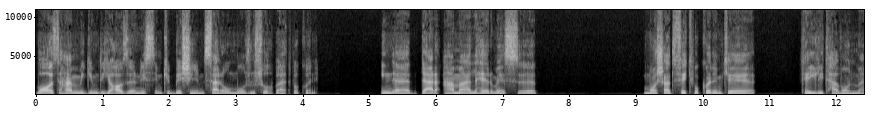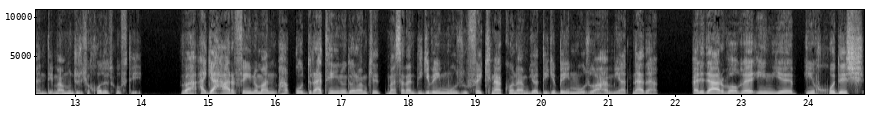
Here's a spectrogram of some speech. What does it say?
باز هم میگیم دیگه حاضر نیستیم که بشینیم سر اون موضوع صحبت بکنیم. این در عمل هرمس ما شاید فکر بکنیم که خیلی توانمندیم. همونجوری که خودت گفتی. و اگه حرف اینو من قدرت اینو دارم که مثلا دیگه به این موضوع فکر نکنم یا دیگه به این موضوع اهمیت ندم. ولی در واقع این یه این خودش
